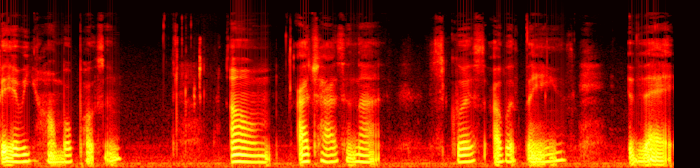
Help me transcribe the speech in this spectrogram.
very humble person. Um, I try to not stress over things that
